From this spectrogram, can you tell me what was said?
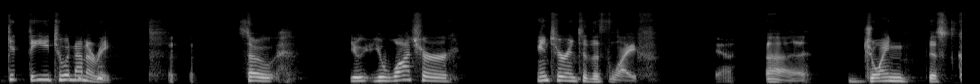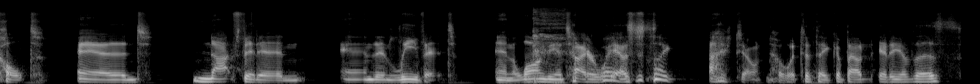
get thee to a nunnery. so you you watch her enter into this life. Yeah. Uh join this cult and not fit in and then leave it. And along the entire way I was just like I don't know what to think about any of this.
